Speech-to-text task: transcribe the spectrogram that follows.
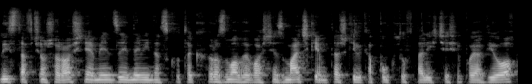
lista wciąż rośnie, między innymi na skutek rozmowy właśnie z Maćkiem, też kilka punktów na liście się pojawiło.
